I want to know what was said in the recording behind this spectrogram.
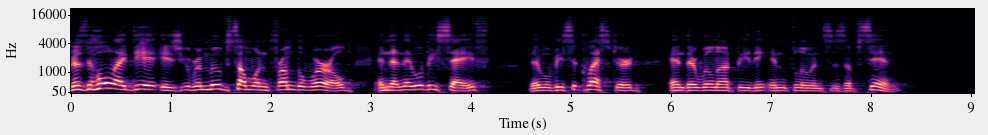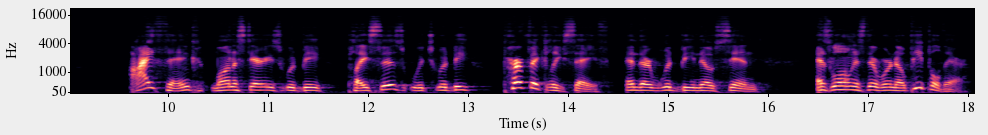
Because the whole idea is you remove someone from the world and then they will be safe, they will be sequestered, and there will not be the influences of sin. I think monasteries would be places which would be perfectly safe and there would be no sin as long as there were no people there.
